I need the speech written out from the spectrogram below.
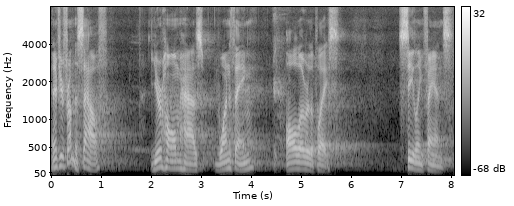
And if you're from the South, your home has one thing all over the place ceiling fans.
